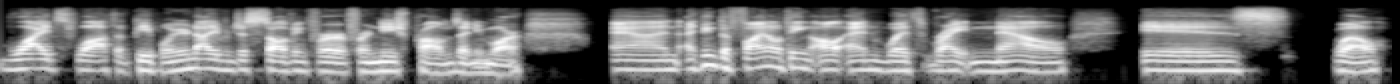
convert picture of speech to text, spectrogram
wide swath of people. You're not even just solving for for niche problems anymore. And I think the final thing I'll end with right now is well,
